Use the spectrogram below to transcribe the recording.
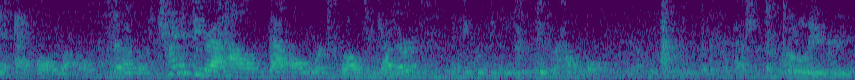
at all levels. So trying to figure out how that all works well together, I think would be super helpful for the profession. Totally agree.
